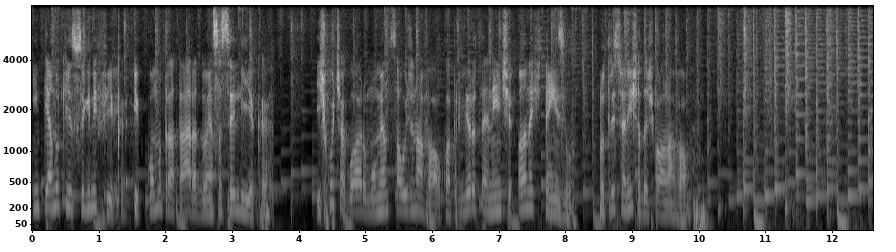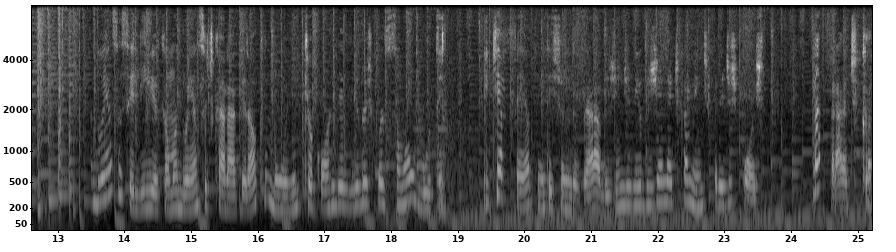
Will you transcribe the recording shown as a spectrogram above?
Entenda o que isso significa e como tratar a doença celíaca. Escute agora o Momento Saúde Naval com a primeira-tenente Ana Stenzel, nutricionista da Escola Naval. A doença celíaca é uma doença de caráter autoimune que ocorre devido à exposição ao glúten e que afeta o intestino delgado de indivíduos geneticamente predispostos. Na prática,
